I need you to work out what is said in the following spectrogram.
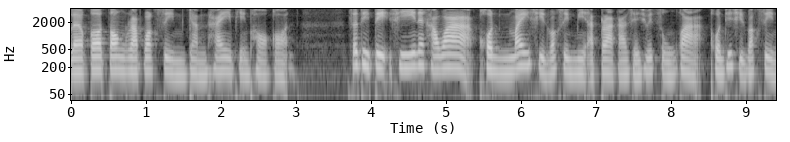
แล้วก็ต้องรับวัคซีนกันให้เพียงพอก่อน สถิติชี้นะคะว่าคนไม่ฉีดวัคซีนมีอัตราการเสียชีวิตสูงกว่า คนที่ฉีดวัคซีน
